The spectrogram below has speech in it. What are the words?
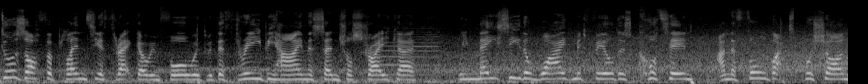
does offer plenty of threat going forward with the three behind the central striker. We may see the wide midfielders cut in and the fullbacks push on,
